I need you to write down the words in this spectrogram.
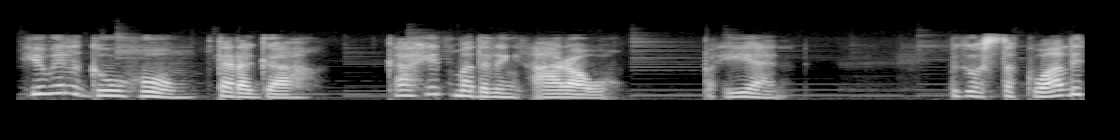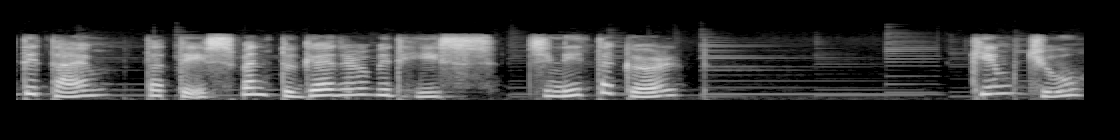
He will go home talaga kahit madaling araw. Paiyan. Because the quality time that they spent together with his Chinita girl, Kim Chu,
